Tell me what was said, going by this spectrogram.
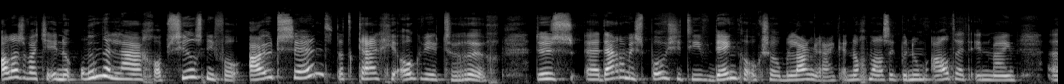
alles wat je in de onderlagen op zielsniveau uitzendt, dat krijg je ook weer terug. Dus uh, daarom is positief denken ook zo belangrijk. En nogmaals, ik benoem altijd in mijn uh,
